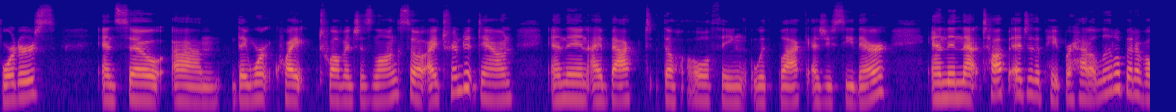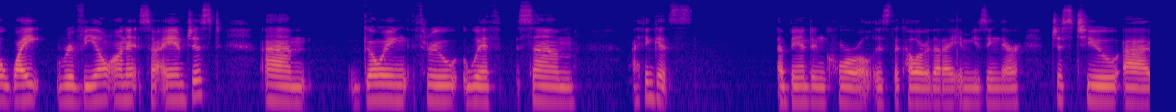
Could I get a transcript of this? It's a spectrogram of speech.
borders and so um, they weren't quite 12 inches long so I trimmed it down and then I backed the whole thing with black as you see there and then that top edge of the paper had a little bit of a white reveal on it so I am just um, going through with some I think it's abandoned coral is the color that I am using there just to uh,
